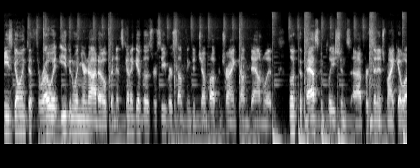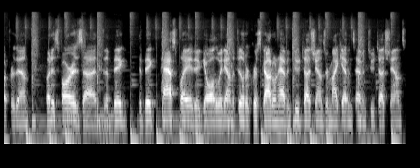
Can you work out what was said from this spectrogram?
He's going to throw it even when you're not open. It's going to give those receivers something to jump up and try and come down with. Look, the pass completions uh, percentage might go up for them, but as far as uh, the big the big pass play to go all the way down the field, or Chris Godwin having two touchdowns, or Mike Evans having two touchdowns,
